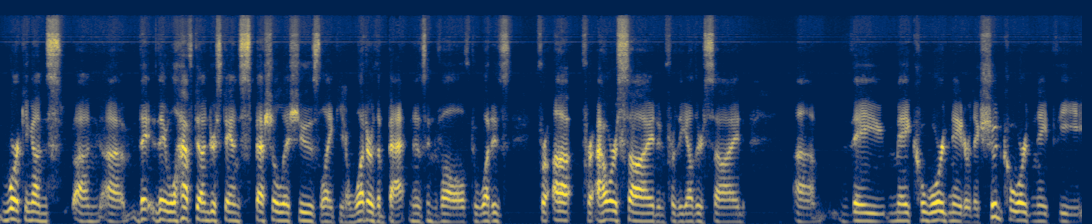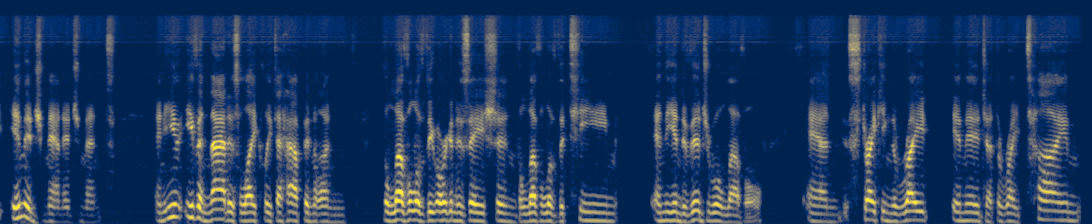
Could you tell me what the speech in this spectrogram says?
working on on uh, they, they will have to understand special issues like you know what are the BATNAs involved? What is for uh, for our side and for the other side um, they may coordinate or they should coordinate the image management. And e- even that is likely to happen on the level of the organization the level of the team and the individual level. And striking the right image at the right time.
